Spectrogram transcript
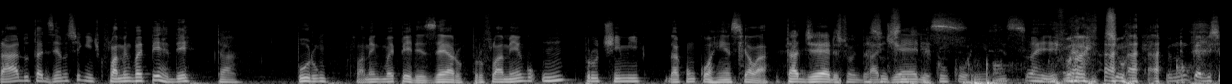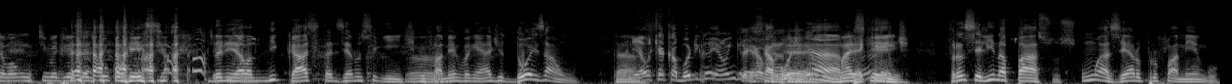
Prado tá dizendo o seguinte: que o Flamengo vai perder. Tá. Por um. O Flamengo vai perder zero pro Flamengo, um pro time da concorrência lá. Tadieres, João, da Tadieres. concorrência. Isso aí. Vai, Eu nunca vi chamar um time adversário de concorrência. Daniela Nicassi está dizendo o seguinte, ah. que o ah. Flamengo vai ganhar de 2 a 1 um. Tá. Daniela que acabou de ganhar o ingresso. Acabou é, de ganhar, mais quente. Francelina Passos, 1 a 0 pro Flamengo.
